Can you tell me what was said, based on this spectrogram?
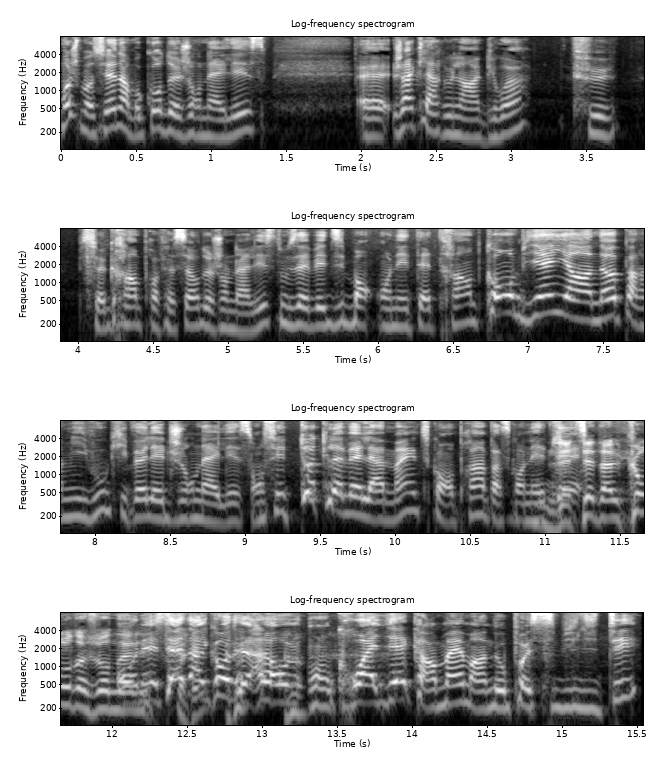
moi, je me souviens dans mon cours de journalisme, euh, Jacques Larue-Langlois, feu, ce grand professeur de journalisme, nous avait dit, bon, on était 30, combien il y en a parmi vous qui veulent être journalistes? On s'est tous levé la main, tu comprends, parce qu'on était... Vous étiez dans le cours de On journaliste. était dans le cours de- Alors, on, on croyait quand même en nos possibilités.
